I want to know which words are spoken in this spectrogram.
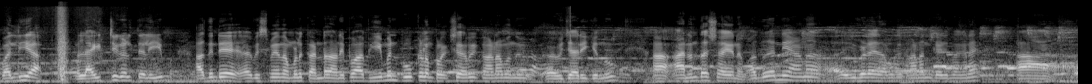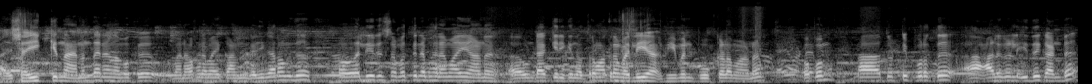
വലിയ ലൈറ്റുകൾ തെളിയും. അതിന്റെ വിസ്മയം നമ്മൾ കണ്ടതാണ്. ഇപ്പോൾ ആ ഭീമൻ പൂക്കളം പ്രേക്ഷകർക്ക് കാണാമെന്ന് വിചാരിക്കുന്നു. അനന്തശയനം. അത് തന്നെയാണ് ഇവിടെ നമുക്ക് കാണാൻ കഴിയുന്നത്. അങ്ങനെ ശയിക്കുന്ന അനന്തനെ നമുക്ക് മനോഹരമായി കാണാൻ കഴിയും. കാരണം ഇത് വലിയൊരു ശ്രമത്തിന്റെ ഫലമായാണ് ഉണ്ടാക്കിയിരിക്കുന്നത്. അത്രമാത്രം വലിയ ഭീമൻ പൂക്കളമാണ്. ഒപ്പം തൊട്ടിപ്പുറത്ത് ആളുകൾ ഇത് കണ്ട്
